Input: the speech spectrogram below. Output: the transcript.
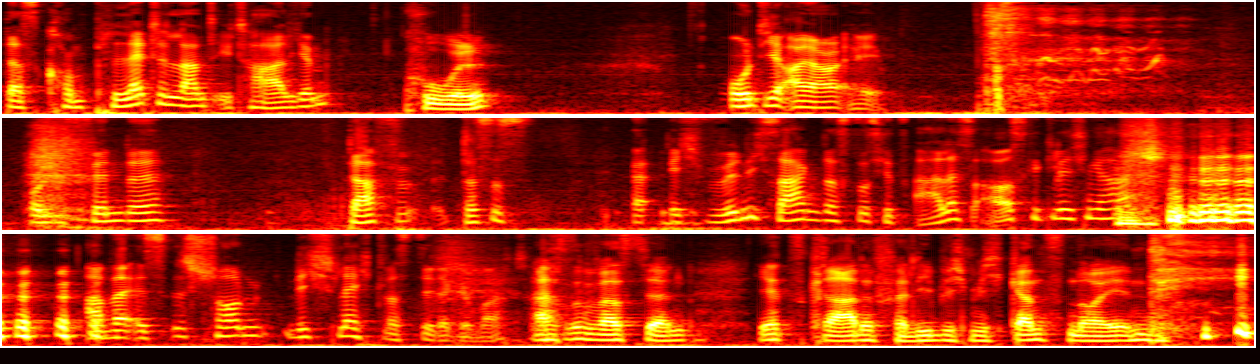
Das komplette Land Italien Cool. und die IRA. und ich finde, dafür, das ist, ich will nicht sagen, dass das jetzt alles ausgeglichen hat, aber es ist schon nicht schlecht, was die da gemacht haben. Ach, Sebastian, jetzt gerade verliebe ich mich ganz neu in dich.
